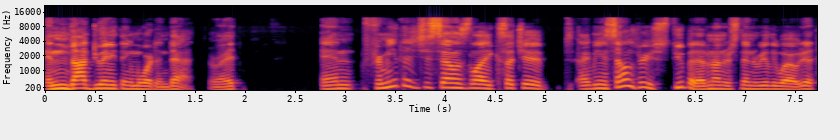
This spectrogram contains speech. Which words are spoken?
and not do anything more than that right and for me that just sounds like such a I mean, it sounds very stupid. I don't understand really why I would do it.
